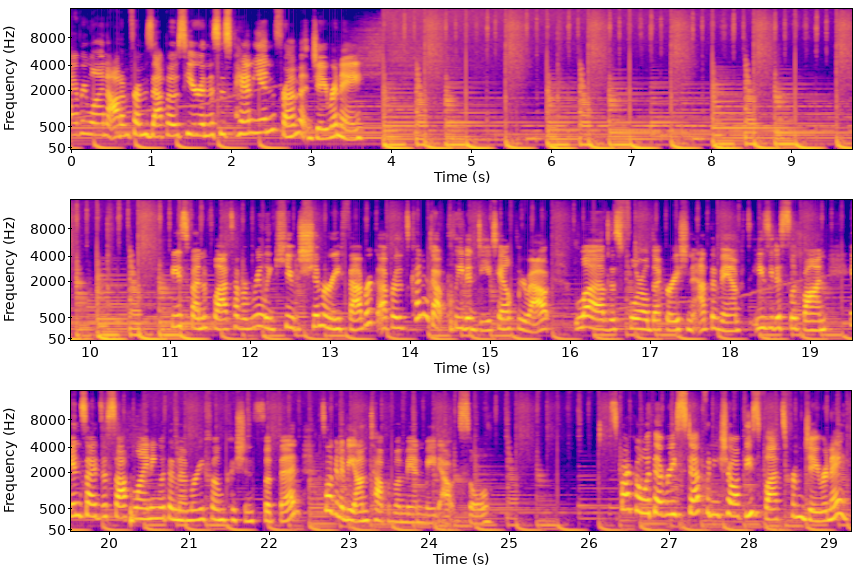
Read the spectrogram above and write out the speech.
Hi everyone, Autumn from Zappos here, and this is Panyin from J. Renee. These fun flats have a really cute shimmery fabric upper that's kind of got pleated detail throughout. Love this floral decoration at the vamp. It's easy to slip on. Inside's a soft lining with a memory foam cushion footbed. It's all gonna be on top of a man-made outsole. Sparkle with every step when you show off these flats from J. Renee.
